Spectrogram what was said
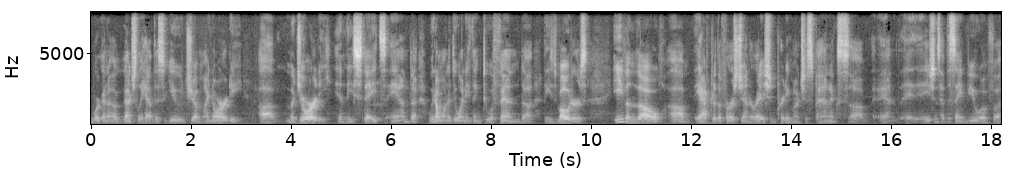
we're going to eventually have this huge uh, minority uh, majority in these states, and uh, we don't want to do anything to offend uh, these voters. Even though um, after the first generation, pretty much Hispanics uh, and Asians have the same view of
